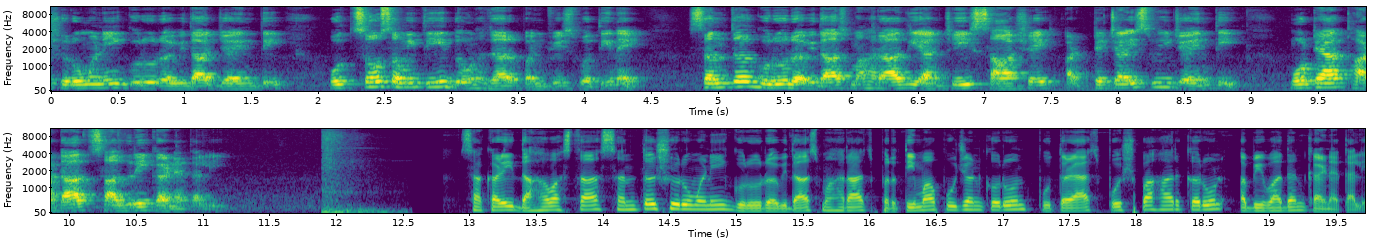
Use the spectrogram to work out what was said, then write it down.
शिरोमणी गुरु रविदास जयंती उत्सव समिती दोन हजार पंचवीस वतीने. संत गुरु रविदास महाराज यांची सहाशे अठ्ठेचाळीसवी जयंती मोठ्या थाटात साजरी करण्यात आली. सकाळी दहा वाजता संत शिरोमणी गुरु रविदास महाराज प्रतिमा पूजन करून पुतळ्यास पुष्पहार करून अभिवादन करण्यात आले.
